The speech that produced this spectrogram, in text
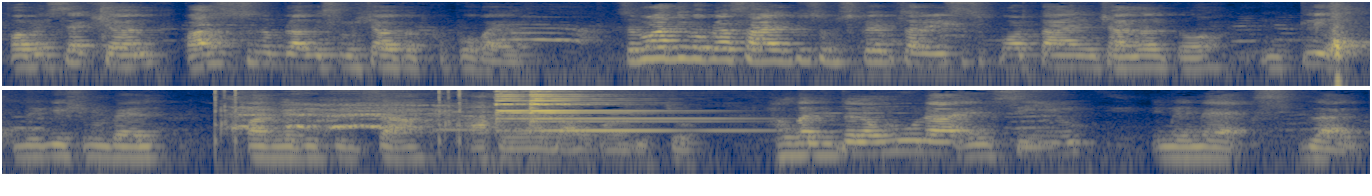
comment section. Para sa sunod vlog is mag-shoutout ko po kayo. Sa mga di pa pala sa akin subscribe sa release, supportahan yung channel ko. And click notification bell nag-feed sa aking mga bagong video. Hanggang dito lang muna and see you in my next vlog.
